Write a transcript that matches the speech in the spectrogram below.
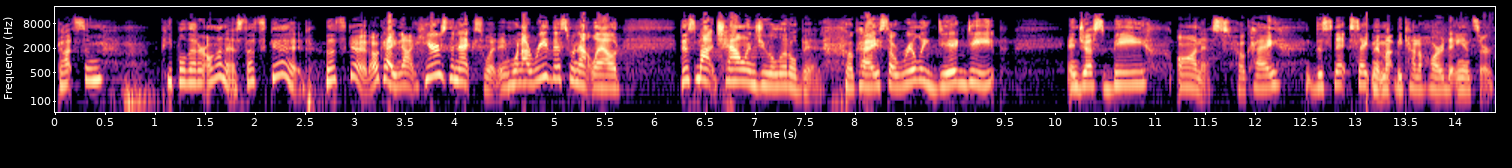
Got some people that are honest. That's good. That's good. Okay, now here's the next one. And when I read this one out loud, this might challenge you a little bit. Okay? So really dig deep and just be honest. Okay? This next statement might be kind of hard to answer.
